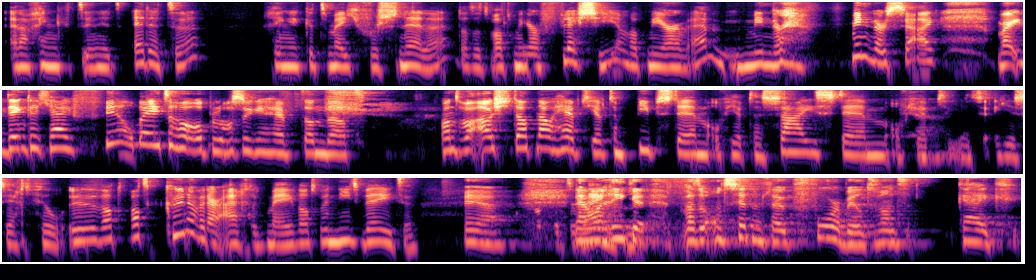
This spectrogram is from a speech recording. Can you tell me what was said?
En dan ging ik het in het editen ging ik het een beetje versnellen. Dat het wat meer flashy en wat meer, hè, minder, minder saai. Maar ik denk dat jij veel betere oplossingen hebt dan dat. Want als je dat nou hebt, je hebt een piepstem of je hebt een saaie stem of je, hebt, je, zegt veel uh, wat, wat kunnen we daar eigenlijk mee wat we niet weten? Ja, nou Marieke, wat een ontzettend leuk voorbeeld. Want kijk,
